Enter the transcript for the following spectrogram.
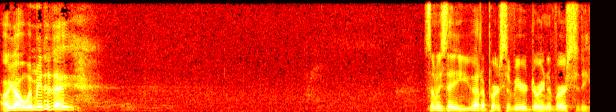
Are y'all with me today? Somebody say you got to persevere during adversity.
